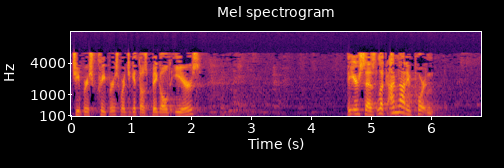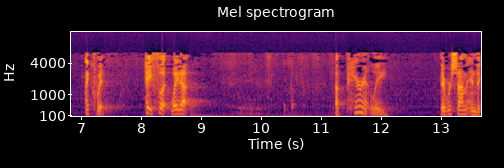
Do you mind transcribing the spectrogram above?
Jeepers creepers, where'd you get those big old ears? The ear says, look, I'm not important. I quit. Hey, foot, wait up apparently, there were some in the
